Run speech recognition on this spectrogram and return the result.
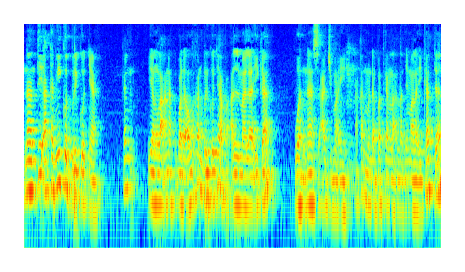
nanti akan ikut berikutnya. Kan yang la'nah kepada Allah kan berikutnya apa? Al malaika wanas ajmain akan mendapatkan laknatnya malaikat dan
